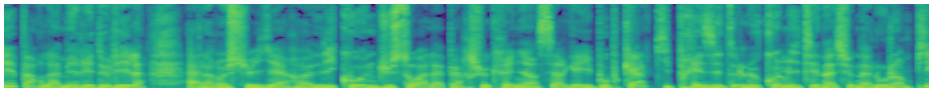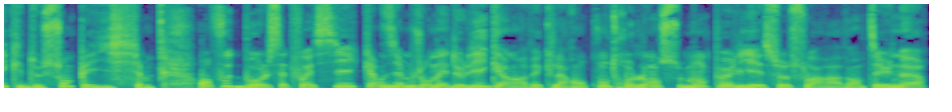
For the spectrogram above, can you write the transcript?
et par la mairie de Lille. Elle a reçu hier l'icône du saut à la perche ukrainien Sergei Boubka qui préside le comité national olympique de son pays. En football, cette fois-ci, 15e journée de Ligue 1 avec la rencontre Lens-Montpellier ce soir à 21h.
